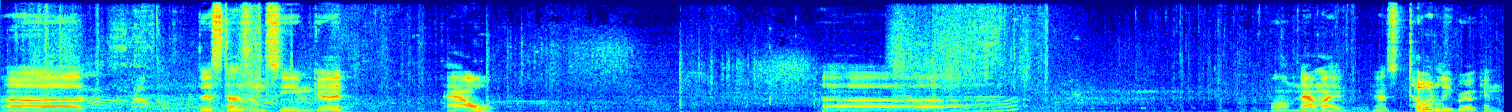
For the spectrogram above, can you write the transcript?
Uh. This doesn't seem good. Ow. Uh. Well, now my that's totally broken.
